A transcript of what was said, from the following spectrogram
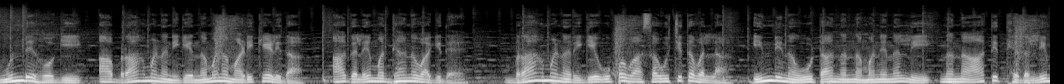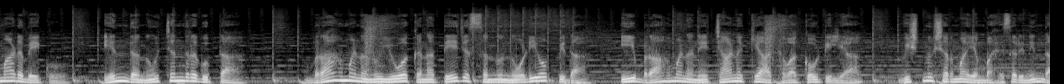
ಮುಂದೆ ಹೋಗಿ ಆ ಬ್ರಾಹ್ಮಣನಿಗೆ ನಮನ ಮಾಡಿ ಕೇಳಿದ. ಆಗಲೇ ಮಧ್ಯಾಹ್ನವಾಗಿದೆ. ಬ್ರಾಹ್ಮಣರಿಗೆ ಉಪವಾಸ ಉಚಿತವಲ್ಲ. ಇಂದಿನ ಊಟ ನನ್ನ ಮನೆಯಲ್ಲಿ, ನನ್ನ ಆತಿಥ್ಯದಲ್ಲಿ ಮಾಡಬೇಕು, ಎಂದನು ಚಂದ್ರಗುಪ್ತ. ಬ್ರಾಹ್ಮಣನು ಯುವಕನ ತೇಜಸ್ಸನ್ನು ನೋಡಿ ಒಪ್ಪಿದ. ಈ ಬ್ರಾಹ್ಮಣನೇ ಚಾಣಕ್ಯ ಅಥವಾ ಕೌಟಿಲ್ಯ, ವಿಷ್ಣು ಶರ್ಮ ಎಂಬ ಹೆಸರಿನಿಂದ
